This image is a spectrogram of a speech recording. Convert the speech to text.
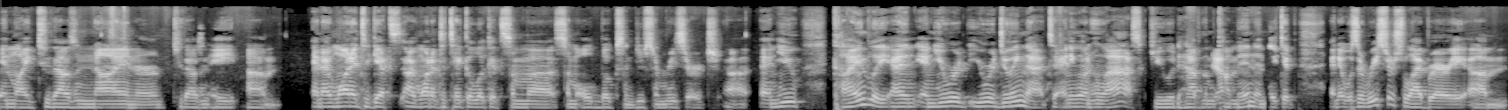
in like 2009 or 2008. Um, and I wanted to get. I wanted to take a look at some uh, some old books and do some research. Uh, and you kindly and and you were you were doing that to anyone who asked. You would have them Yeah. come in and they could. And it was a research library. Um,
